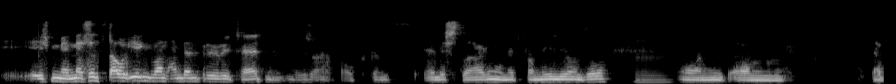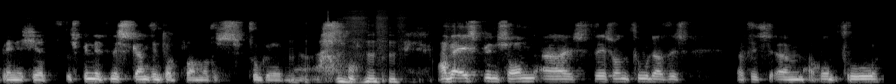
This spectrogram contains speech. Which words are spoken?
ich, mir, mir setzt auch irgendwann anderen Prioritäten, muss ich auch ganz ehrlich sagen, mit Familie und so. Mhm. Und ähm, da bin ich jetzt, ich bin jetzt nicht ganz in Topform, muss ich zugeben. Ja. Aber ich bin schon, äh, ich sehe schon zu, dass ich, dass ich ähm, ab und zu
